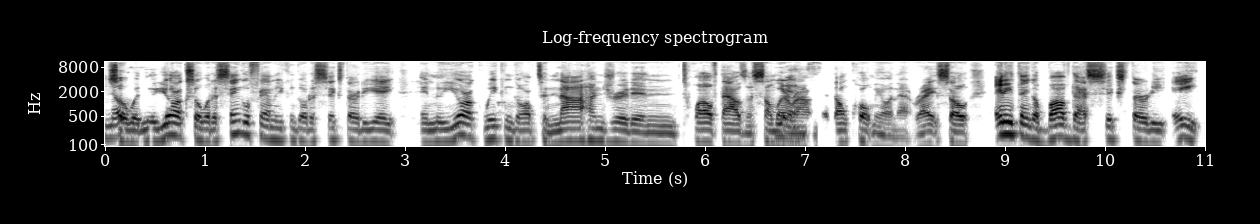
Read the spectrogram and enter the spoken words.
Nope. So with New York, so with a single family, you can go to 638. In New York, we can go up to 912,000 somewhere yes. around there. Don't quote me on that, right? So anything above that 638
